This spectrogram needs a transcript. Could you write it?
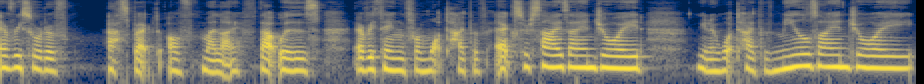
every sort of aspect of my life. That was everything from what type of exercise I enjoyed, you know, what type of meals I enjoy,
